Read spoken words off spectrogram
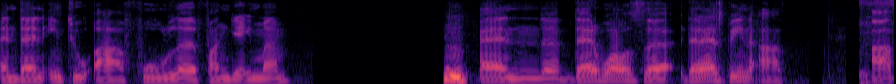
and then into a full fan game. Hmm. And uh, there was, uh, there has been a, a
